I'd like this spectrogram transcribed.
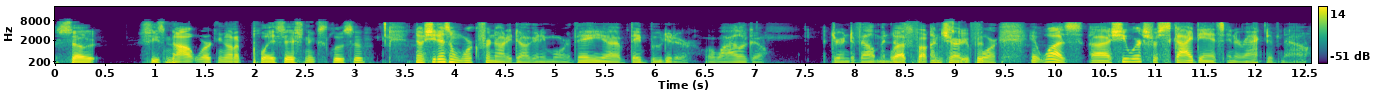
So she's not working on a PlayStation exclusive? No, she doesn't work for Naughty Dog anymore. They uh, they booted her a while ago during development Well, of Uncharted stupid. 4. It was. Uh, she works for Skydance Interactive now.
